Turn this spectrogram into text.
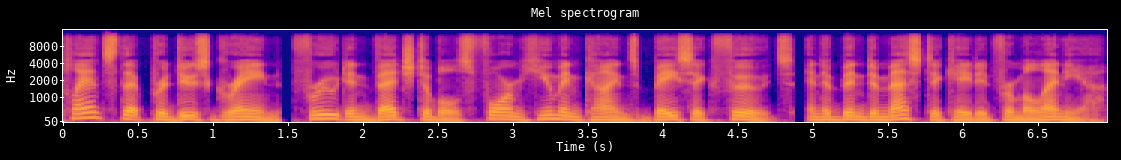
Plants that produce grain, fruit and vegetables form humankind's basic foods, and have been domesticated for millennia.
